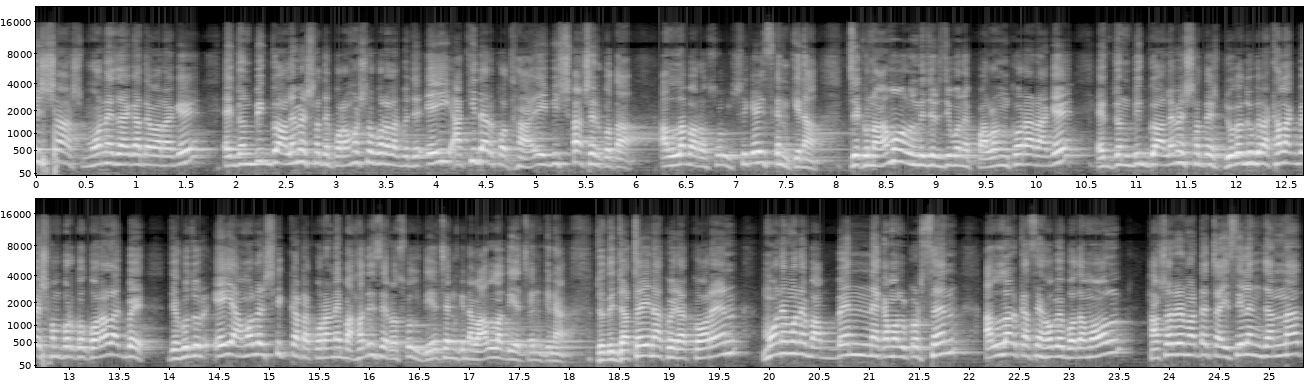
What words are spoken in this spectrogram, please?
বিশ্বাস, মনে জায়গা দেওয়ার আগে একজন বিজ্ঞ আলেমের সাথে পরামর্শ করা লাগবে যে এই আকিদার কথা, এই বিশ্বাসের কথা আল্লাহ বা রসুল শিখাইছেন কিনা। যে কোনো আমল নিজের জীবনে পালন করার আগে একজন বিজ্ঞ আলেমের সাথে যোগাযোগ রাখা লাগবে, সম্পর্ক করা লাগবে যে হুজুর, এই আমলের শিক্ষাটা কোরআনে বা হাদিসে রসুল দিয়েছেন কিনা বা আল্লাহ দিয়েছেন কিনা। যদি যাচাই না কইরা করেন, মনে মনে ভাববেন নেকামল করছেন, আল্লাহর কাছে হবে বদামল, হাসরের মাঠে চাইছিলেন জান্নাত,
